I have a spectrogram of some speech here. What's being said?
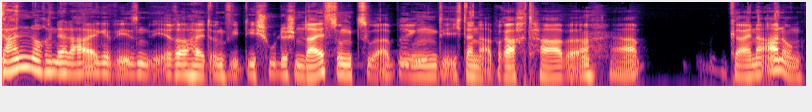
dann noch in der Lage gewesen wäre, halt irgendwie die schulischen Leistungen zu erbringen, mhm. die ich dann erbracht habe. Ja, keine Ahnung.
